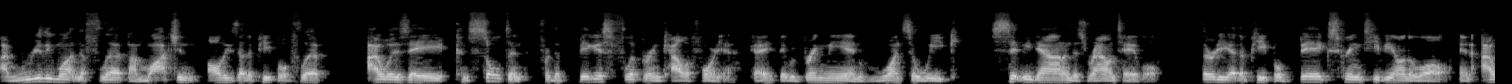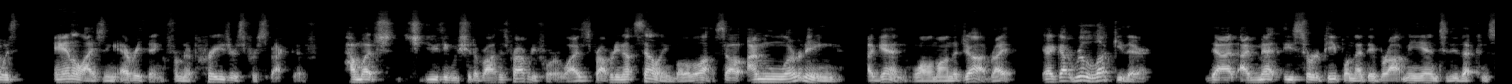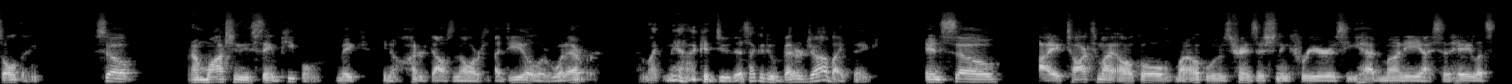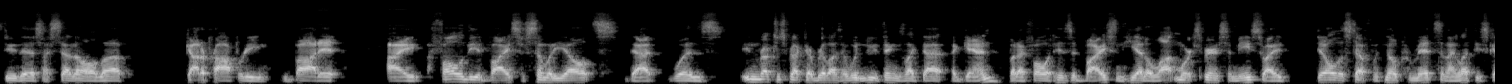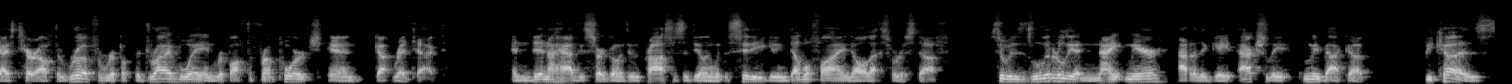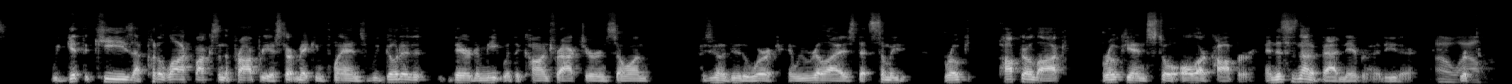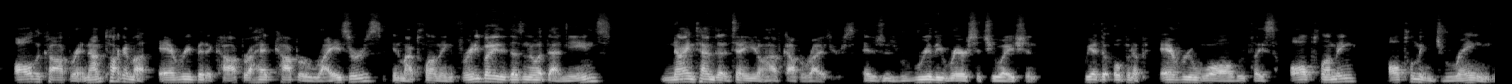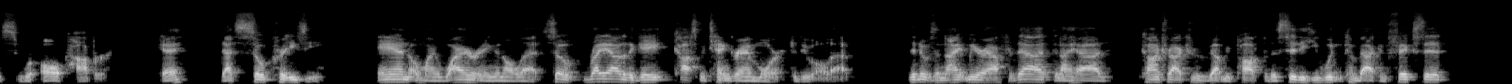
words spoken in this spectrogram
I'm really wanting to flip. I'm watching all these other people flip. I was a consultant for the biggest flipper in California. Okay. They would bring me in once a week, sit me down on this round table, 30 other people, big screen TV on the wall. And I was analyzing everything from an appraiser's perspective. How much do you think we should have bought this property for? Why is this property not selling? Blah, blah, blah. So I'm learning again while I'm on the job, right? I got real lucky there that I met these sort of people and that they brought me in to do that consulting. So when I'm watching these same people make, you know, $100,000 a deal or whatever, I'm like, man, I could do this. I could do a better job, I think. And so I talked to my uncle. My uncle was transitioning careers. He had money. I said, Hey, let's do this. I set it all up, got a property, bought it. I followed the advice of somebody else that was in retrospect, I realized I wouldn't do things like that again, but I followed his advice and he had a lot more experience than me. So I did all this stuff with no permits and I let these guys tear off the roof and rip up the driveway and rip off the front porch and got red tagged. And then I had to start going through the process of dealing with the city, getting double fined, all that sort of stuff. So it was literally a nightmare out of the gate. Actually, let me back up because we get the keys. I put a lockbox in the property. I start making plans. We go to the, there to meet with the contractor and so on who's going to do the work. And we realized that somebody broke, popped our lock, broke in, stole all our copper. And this is not a bad neighborhood either. Oh, wow. Ripped all the copper. And I'm talking about every bit of copper. I had copper risers in my plumbing. For anybody that doesn't know what that means, nine times out of 10, you don't have copper risers. And it's a really rare situation. We had to open up every wall, replace all plumbing. All plumbing drains were all copper. Okay. That's so crazy. And oh, my wiring and all that. So right out of the gate cost me 10 grand more to do all that. Then it was a nightmare after that. Then I had contractor who got me popped with the city. He wouldn't come back and fix it.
